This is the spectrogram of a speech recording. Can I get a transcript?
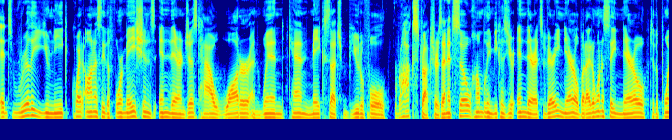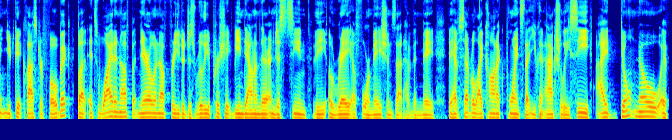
it's really unique. Quite honestly, the formations in there and just how water and wind can make such beautiful rock structures. And it's so humbling because you're in there. It's very narrow, but I don't want to say narrow to the point you'd get claustrophobic, but it's wide enough, but narrow enough for you to just really appreciate being down in there and just seeing the array of formations that have been made. They have several iconic points that you can actually see. I don't know if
